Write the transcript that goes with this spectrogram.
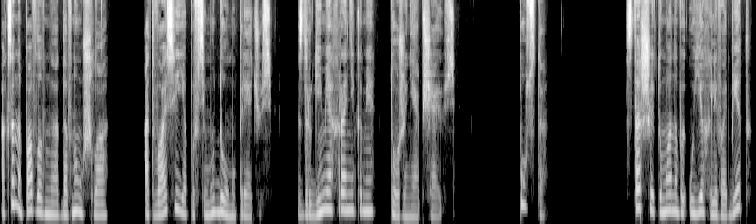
Оксана Павловна давно ушла. От Васи я по всему дому прячусь. С другими охранниками тоже не общаюсь. Пусто. Старшие Тумановы уехали в обед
